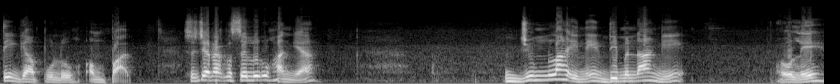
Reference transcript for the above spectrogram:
34 secara keseluruhannya jumlah ini dimenangi oleh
